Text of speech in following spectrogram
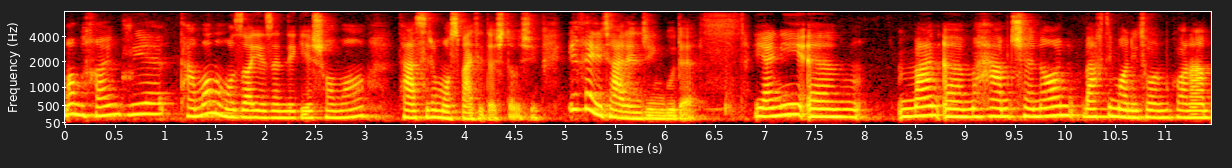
ما می‌خوایم روی تمام حوزه‌های زندگی شما تاثیر مثبتی داشته باشیم. این خیلی challenging بوده. یعنی من همچنان وقتی مانیتور می‌کنم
